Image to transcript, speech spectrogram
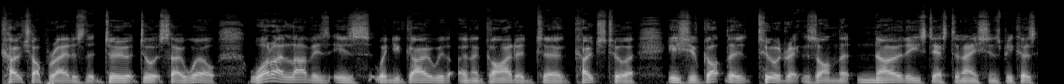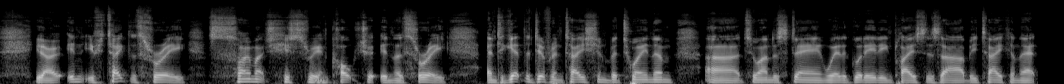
coach operators that do do it so well. What I love is is when you go with on a guided uh, coach tour, is you've got the tour directors on that know these destinations because you know in, if you take the three, so much history and culture in the three, and to get the differentiation between them, uh, to understand where the good eating places are, be taken that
